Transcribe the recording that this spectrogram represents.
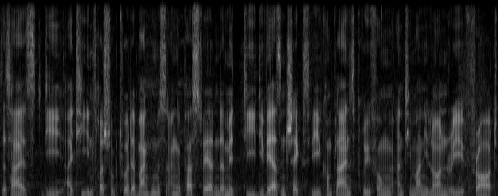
Das heißt, die IT-Infrastruktur der Banken müssen angepasst werden, damit die diversen Checks wie Compliance-Prüfungen, Anti-Money Laundry, Fraud,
